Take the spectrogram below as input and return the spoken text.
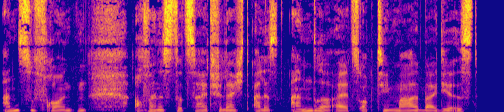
anzufreunden, auch wenn es zurzeit vielleicht alles andere als optimal bei dir ist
